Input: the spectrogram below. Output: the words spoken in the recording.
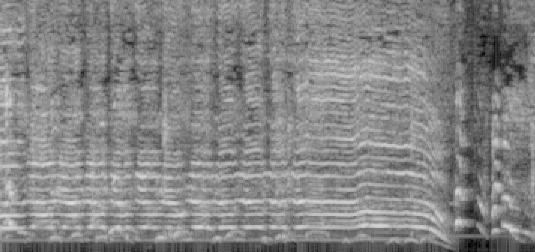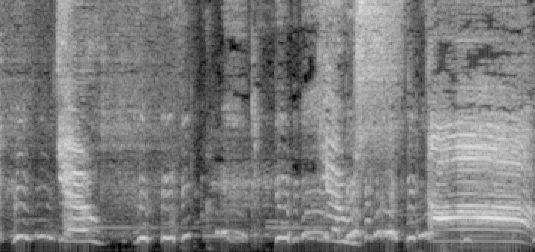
no, no, no, no, no, no, no, no, no, no, no! You! You stop!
